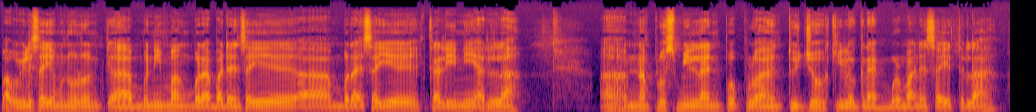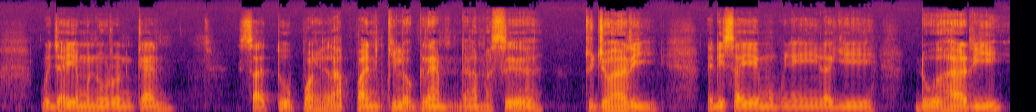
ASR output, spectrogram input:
apabila saya menurun uh, menimbang berat badan saya uh, berat saya kali ini adalah uh, 69.7 kg bermakna saya telah berjaya menurunkan 1.8 kg dalam masa 7 hari. Jadi saya mempunyai lagi 2 hari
